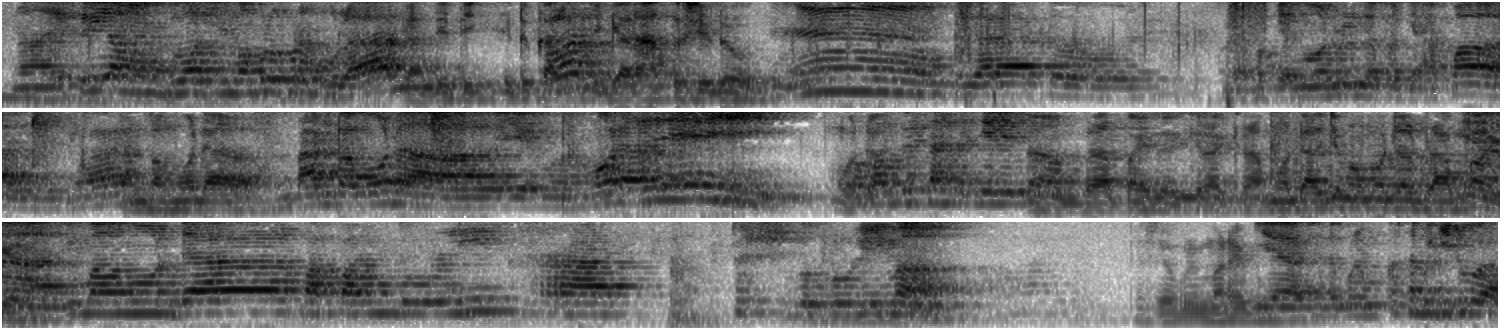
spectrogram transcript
Nah itu yang 250 per bulan. Ganti ti- itu kan Plus- 300 itu Hmm, 300. Nggak pakai modul, nggak pakai apa gitu kan. tanpa modal. Tanpa modal, iya. Modalnya ini. Modal. Papan tulisan kecil itu. Nah, berapa itu kira-kira? Modal cuma modal berapa ya, gitu? cuma modal papan tulis 125. 25 ribu. Ya, sudah boleh kan bagi dua.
